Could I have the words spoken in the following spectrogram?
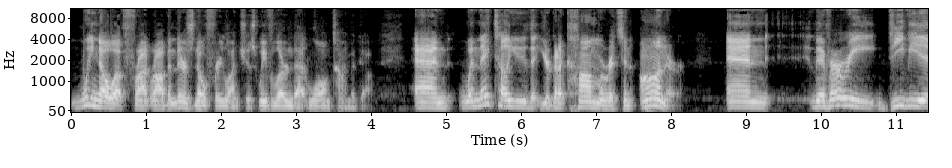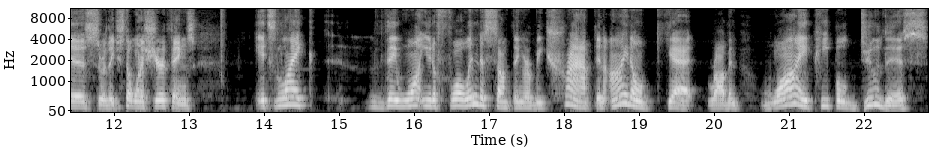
we know up front, Robin, there's no free lunches. We've learned that long time ago. And when they tell you that you're going to come or it's an honor, and they're very devious or they just don't want to share things, it's like they want you to fall into something or be trapped. And I don't get, Robin, why people do this.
